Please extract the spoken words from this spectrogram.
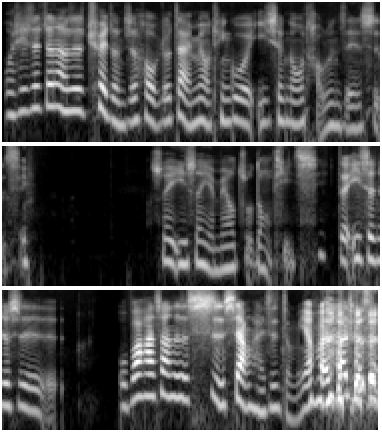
我其实真的是确诊之后，我就再也没有听过医生跟我讨论这件事情。所以医生也没有主动提起。对，医生就是我不知道他算是事项还是怎么样，反正他就是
